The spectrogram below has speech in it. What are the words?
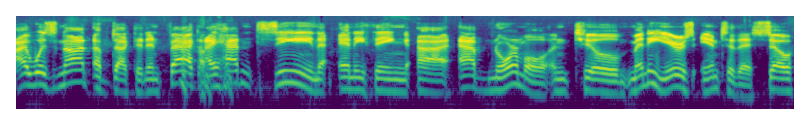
I was not abducted. In fact, I hadn't seen anything uh, abnormal until many years into this. So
